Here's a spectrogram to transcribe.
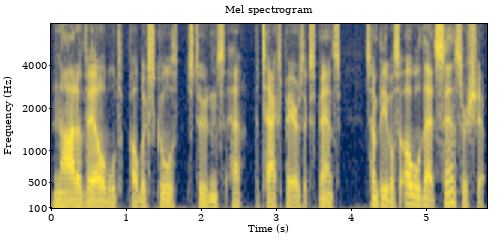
not available to public school students at the taxpayer's expense, some people say, oh, well, that's censorship.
